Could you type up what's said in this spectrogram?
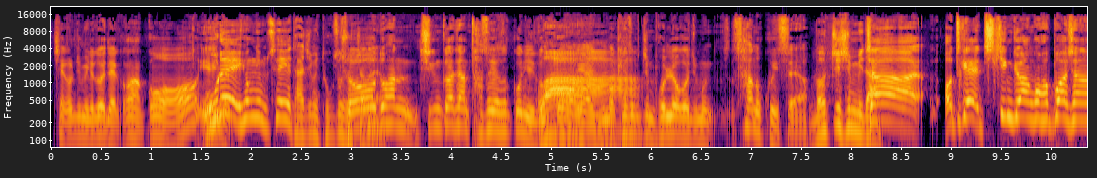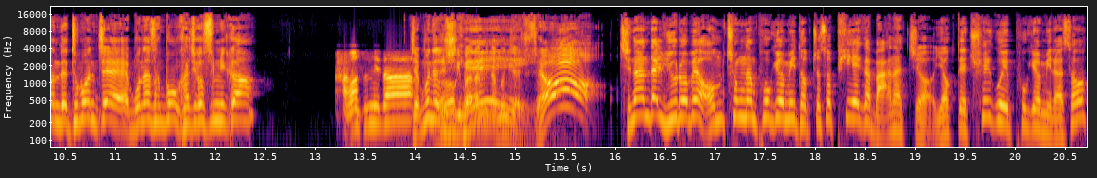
책을 좀 읽어야 될 것 같고. 예, 올해 형님 새해 다짐이 독서셨잖아요. 저도 한 지금까지 한 다섯 여섯 권 읽었고 와. 예, 뭐 계속 좀 보려고 지금 사놓고 있어요. 멋지십니다. 자 어떻게 치킨 교환권 확보하셨는데 두 번째 문화상품권 가지겠습니까? 가봤습니다. 자 문제 주시기 오케이. 바랍니다. 문제 주세요. 지난달 유럽에 엄청난 폭염이 덮쳐서 피해가 많았죠. 역대 최고의 폭염이라서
